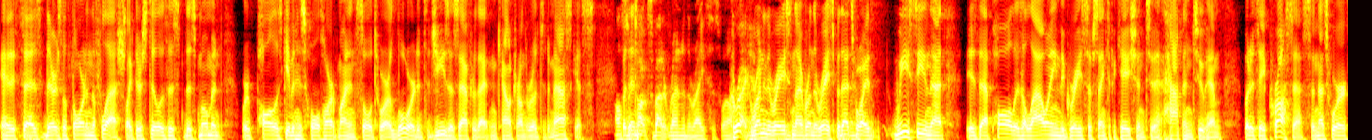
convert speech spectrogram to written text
and it says there's the thorn in the flesh. Like there still is this this moment where Paul has given his whole heart, mind, and soul to our Lord and to Jesus after that encounter on the road to Damascus. Also then- talks about it running the race as well. Correct. Running the race, and I've run the race. But that's mm-hmm. why we see in that is that Paul is allowing the grace of sanctification to happen to him, but it's a process, and that's where.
